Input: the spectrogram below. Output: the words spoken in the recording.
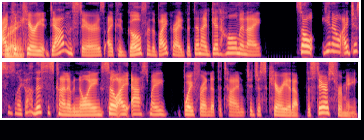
I right. could carry it down the stairs. I could go for the bike ride, but then I'd get home and I, so, you know, I just was like, oh, this is kind of annoying. So I asked my boyfriend at the time to just carry it up the stairs for me.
